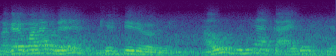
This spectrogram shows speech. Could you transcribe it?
પકડે કોને પકડે? ખેતી આવું દુનિયા કાયદો છે.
